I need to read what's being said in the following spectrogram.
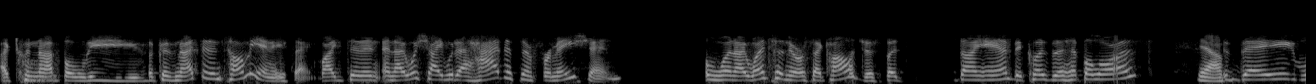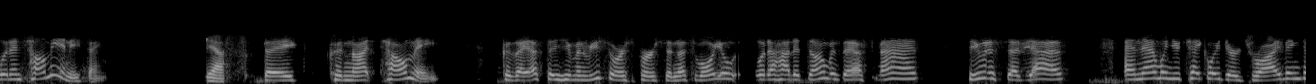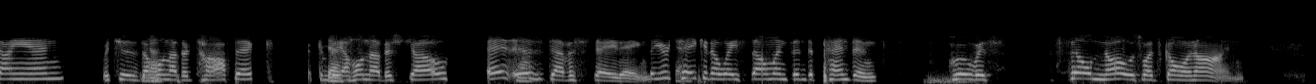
I could not believe because Matt didn't tell me anything. I didn't, and I wish I would have had this information when I went to the neuropsychologist. But Diane, because of the HIPAA laws, yeah, they wouldn't tell me anything. Yes, they could not tell me because I asked the human resource person. I said, "All you would have had it done was ask Matt." He would have said yes. And then when you take away their driving, Diane, which is a yes. whole other topic, it can yes. be a whole other show. It yes. is devastating. You're taking away someone's independence who is still knows what's going on.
